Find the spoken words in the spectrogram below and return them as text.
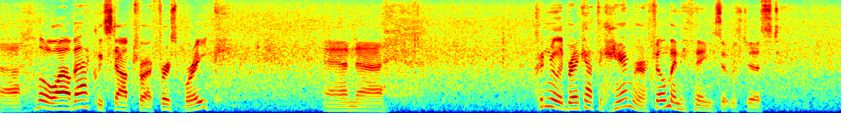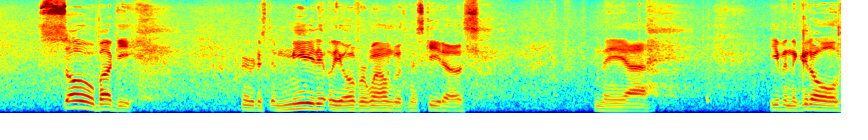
Uh, a little while back we stopped for our first break and uh, couldn't really break out the camera or film anything because it was just so buggy. We were just immediately overwhelmed with mosquitoes. And the, uh, even the good old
